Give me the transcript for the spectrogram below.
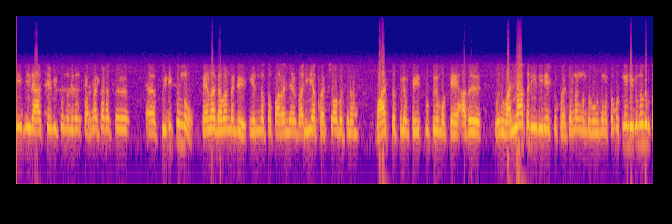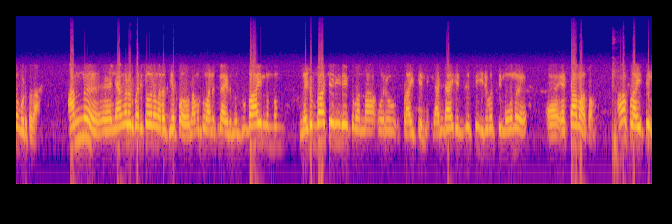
രീതിയിൽ ആക്ഷേപിക്കുന്നതിനും സ്വർണക്കടത്ത് പിടിക്കുന്നു കേരള ഗവൺമെന്റ് എന്നൊക്കെ പറഞ്ഞ് വലിയ പ്രക്ഷോഭത്തിനും വാട്സപ്പിലും ഫേസ്ബുക്കിലും ഒക്കെ അത് ഒരു വല്ലാത്ത രീതിയിലേക്ക് പ്രചരണം കൊണ്ടുപോകുന്നതിനൊക്കെ മുസ്ലിം ലീഗ് നേതൃത്വം കൊടുത്തതാണ്. അന്ന് ഞങ്ങളൊരു പരിശോധന നടത്തിയപ്പോൾ നമുക്ക് മനസ്സിലായിരുന്നു ദുബായിൽ നിന്നും നെടുമ്പാശ്ശേരിയിലേക്ക് വന്ന ഒരു ഫ്ലൈറ്റിൽ രണ്ടായിരത്തി ഇരുപത്തി മൂന്ന് എട്ടാം മാസം. ആ ഫ്ലൈറ്റിൽ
